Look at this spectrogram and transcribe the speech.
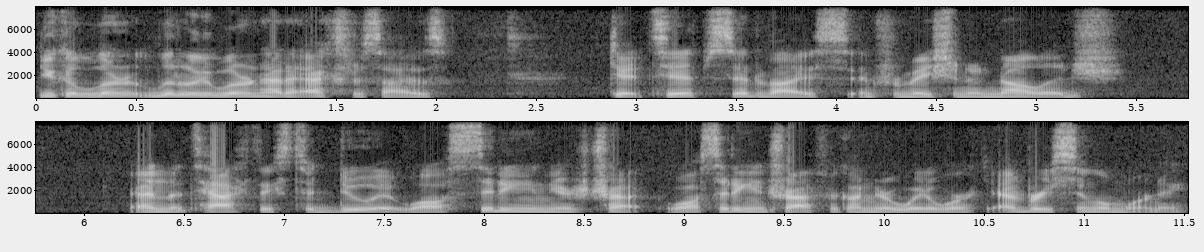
You can learn, literally learn how to exercise, get tips, advice, information, and knowledge, and the tactics to do it while sitting in your tra- while sitting in traffic on your way to work every single morning.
